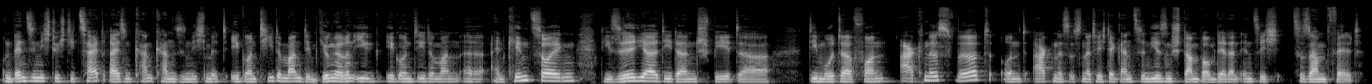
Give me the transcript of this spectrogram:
Und wenn sie nicht durch die Zeit reisen kann, kann sie nicht mit Egon Tiedemann, dem jüngeren Egon Tiedemann, äh, ein Kind zeugen. Die Silja, die dann später die Mutter von Agnes wird. Und Agnes ist natürlich der ganze Nielsen-Stammbaum, der dann in sich zusammenfällt.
